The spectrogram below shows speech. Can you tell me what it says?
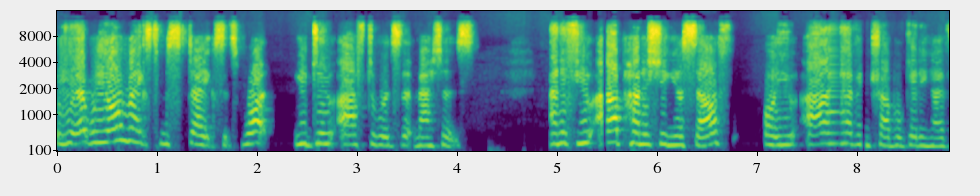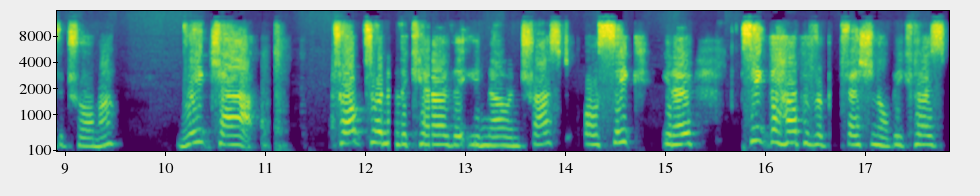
You know, we all make mistakes. It's what you do afterwards that matters. And if you are punishing yourself or you are having trouble getting over trauma reach out talk to another carer that you know and trust or seek you know seek the help of a professional because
